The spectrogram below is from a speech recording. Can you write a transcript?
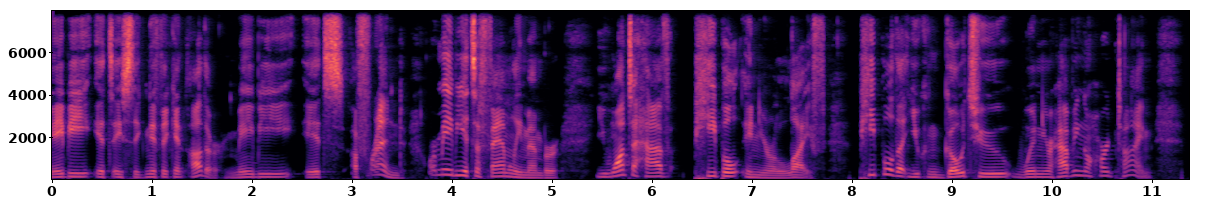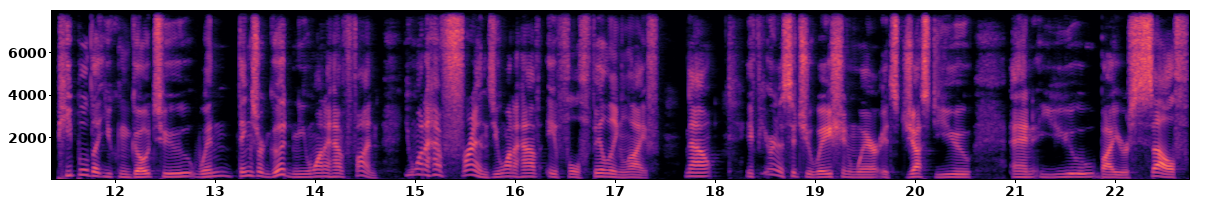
Maybe it's a significant other. Maybe it's a friend, or maybe it's a family member. You want to have people in your life, people that you can go to when you're having a hard time, people that you can go to when things are good and you want to have fun. You want to have friends. You want to have a fulfilling life. Now, if you're in a situation where it's just you and you by yourself,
